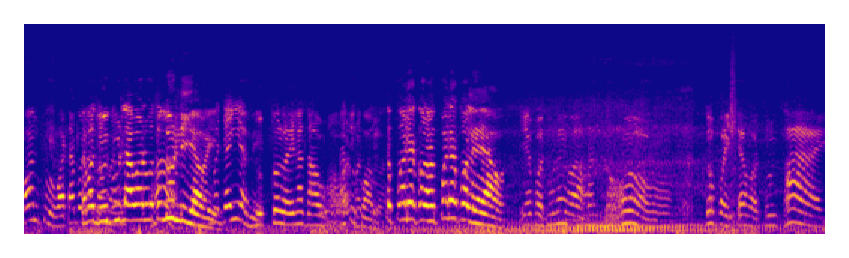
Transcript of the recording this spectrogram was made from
કોમ છું વાટા બોટા તમારે દૂધ લાવવાનું તો દૂધ લઈ આવે. જઈએ અમે દૂધ તો લઈને જ આવો. સાચું કોમ. તો પડે કો પડે કો લઈ આવો. એ બધું નહીં વાહન તો તો પૈસા વસૂલ થાય.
